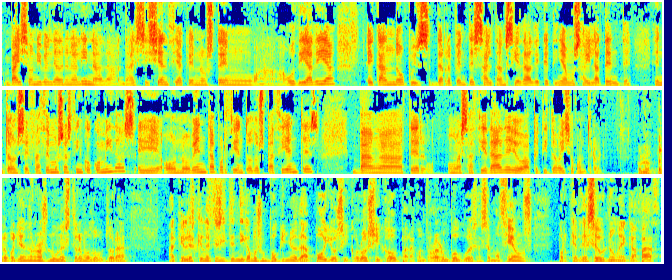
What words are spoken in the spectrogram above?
baixa o nivel de adrenalina da, da exixencia que nos ten a, o día a día e cando pois de repente salta a ansiedade que tiñamos aí latente. Entón, se facemos as cinco comidas, eh, o 90% dos pacientes van a ter unha saciedade e o apetito baixo control. Bueno, pero poñéndonos nun extremo, doutora, aqueles que necesiten, digamos, un pouquiño de apoio psicolóxico para controlar un pouco esas emocións, porque de seu non é capaz.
